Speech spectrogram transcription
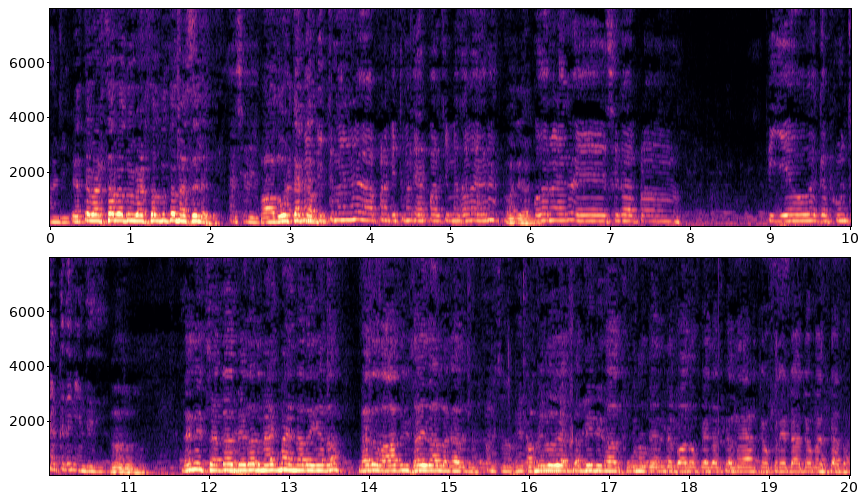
ਹਾਂਜੀ। ਇੱਥੇ WhatsApp ਹੈ ਤੁਸੀਂ WhatsApp ਦੇ ਉੱਤੇ ਮੈਸੇਜ ਲਿਖੋ ਅੱਛਾ ਜੀ। ਹਾਂ, ਰੋਜ਼ check ਆਪਣਾ ਕਰ- ਵਿਤਮਨ ਆਪਣਾ ਵਿਤਮਨ ਦੇ ਹਰਪਾਲ ਚੀਮਾ ਸਾਹਿਬ ਹੈਗਾ ਨਾ। ਹਾਂਜੀ ਹਾਂਜੀ। ਉਹਦੇ ਨਾਲ ਇਹ ਸੀਗਾ ਆਪਣਾ ਪੀਏ ਉਹ ਅੱਗੇ ਫੋਨ ਚੱਕਦੇ ਨਹੀਂ ਹੁੰਦੇ ਸੀ। ਹਾਂ ਹਾਂ ਨਹੀਂ ਨਹੀਂ ਸਾਡਾ ਮੇਰਾ ਤਾਂ ਮਹਿਕਮਾ ਇੰਨਾ ਦਾ ਹੀ ਆਂਦਾ ਮੈਂ ਤਾਂ ਰਾਤ ਵੀ ਸਾਰੀ ਰਾਤ ਲਗਾ ਦਿੰਦਾ। ਅੱਛਾ ਫਿਰ ਆ ਮੈਨੂੰ ਤਾਂ ਅੱਧੀ ਦੀ ਰਾਤ ਫੋਨ ਆਉਂਦੇ ਨੇ ਤੇ ਬਾਅਦੋਂ ਕਿਹਦਾ ਕਨੈਣ ਚੋਂ ਕੈਨੇਡਾ ਚੋਂ ਮੈਂ ਕਰਦਾ।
